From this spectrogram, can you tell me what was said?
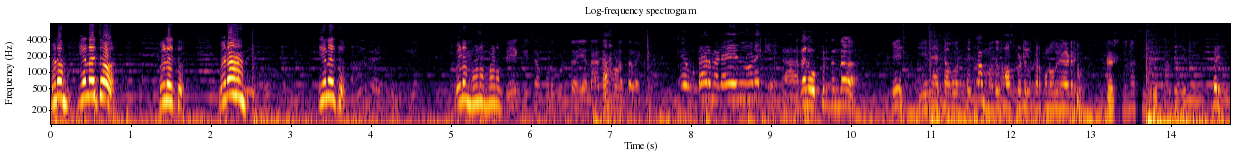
ಮೇಡಮ್, ಏನಾಯ್ತು? ಏನಾಯ್ತು? ಮೇಡಮ್ ಏನಾಯ್ತು? ಮೇಡಮ್ ಮೇಡಮ್ ಮೇಡಮ್ ಬೇಗ ವಿಷ ಕೊಡ್ಬಿಟ್ಟು ಏನ್ ಆಗಲ್ಲ ಒಪ್ಪಿರ್ತಿಂದಾಳ ಏ ಏನಾಯ್ತಾಗೋತ್ತಕ್ಕ ಮೊದಲು ಹಾಸ್ಪಿಟಲ್ ಕರ್ಕೊಂಡು ಹೋಗಿ ನೋಡ್ರಿ. ಏನೋ ಸೀರಿಯಸ್ ಬರ್ರಿ.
